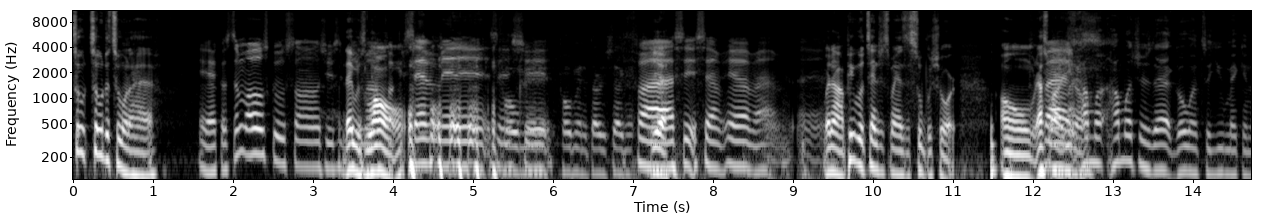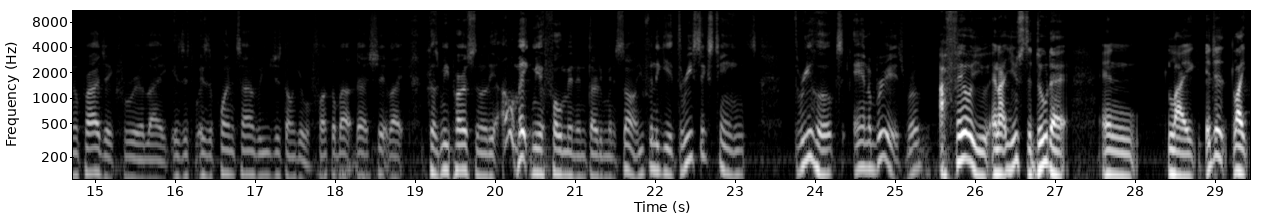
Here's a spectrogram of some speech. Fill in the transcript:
two two to two and a half. Yeah, because some old school songs used to They be was long. seven minutes and four shit. minute, four minute, thirty seconds. Five, Yeah. six, seven. Yeah, man. man. But now people attention spans is super short. Um, that's why you know. How much? How much does that go into you making a project for real? Like, is it is it point in times where you just don't give a fuck about that shit? Like, because me personally, I'm gonna make me a four minute and thirty minute song. You finna get three sixteens, three hooks, and a bridge, bro. I feel you, and I used to do that, and like it just like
